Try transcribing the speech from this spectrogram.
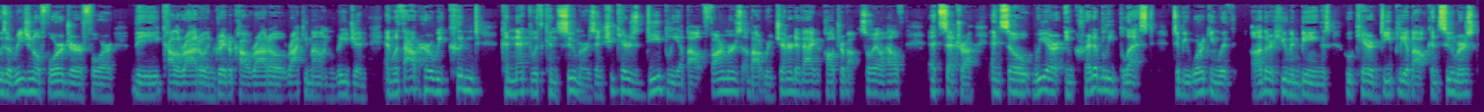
who's a regional forager for the Colorado and Greater Colorado Rocky Mountain region. And without her, we couldn't connect with consumers and she cares deeply about farmers about regenerative agriculture about soil health etc and so we are incredibly blessed to be working with other human beings who care deeply about consumers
